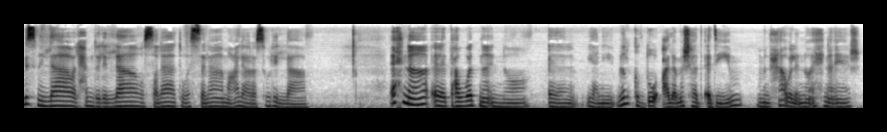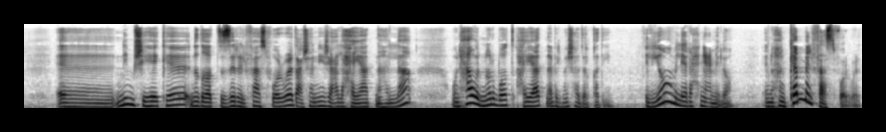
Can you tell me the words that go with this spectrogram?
بسم الله والحمد لله والصلاة والسلام على رسول الله إحنا تعودنا انه يعني نلقي الضوء على مشهد قديم بنحاول انه إحنا إيش نمشي هيك نضغط زر ال fast forward عشان نيجي على حياتنا هلا ونحاول نربط حياتنا بالمشهد القديم اليوم اللي رح نعمله انه حنكمل fast forward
